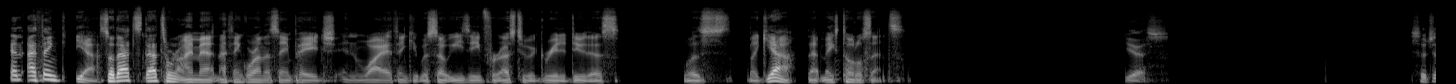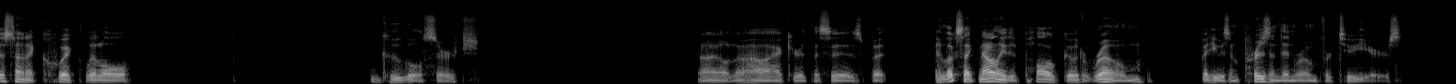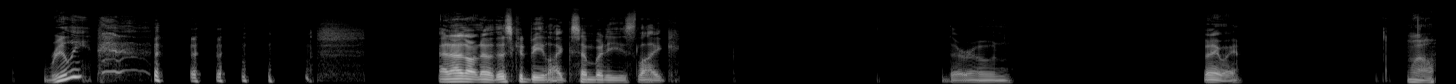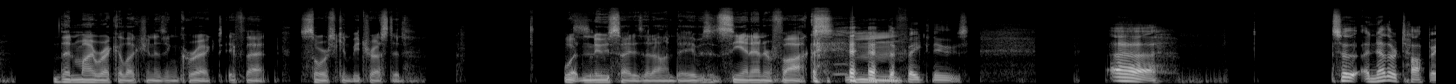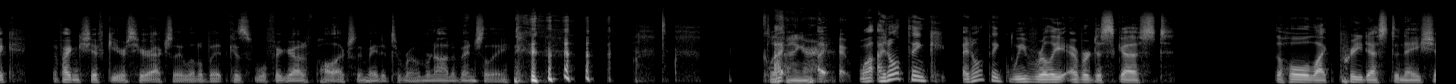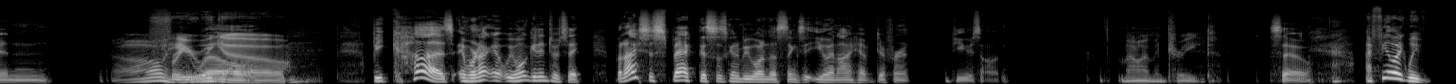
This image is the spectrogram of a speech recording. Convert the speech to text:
and i think yeah so that's that's where i'm at and i think we're on the same page and why i think it was so easy for us to agree to do this was like yeah that makes total sense Yes. So just on a quick little Google search. I don't know how accurate this is, but it looks like not only did Paul go to Rome, but he was imprisoned in Rome for two years. Really? And I don't know, this could be like somebody's like their own. But anyway, Well, then my recollection is incorrect if that source can be trusted. What So- news site is it on, Dave? Is it CNN or Fox? the Mm. fake news. Uh, so another topic, if I can shift gears here actually a little bit, because we'll figure out if Paul actually made it to Rome or not eventually. Cliffhanger. I, I- well, I don't think I don't think we've really ever discussed the whole like predestination oh, here will. we go. because, and we're not we won't get into it today, but I suspect this is going to be one of those things that you and I have different views on. Now I'm intrigued. So I feel like we've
